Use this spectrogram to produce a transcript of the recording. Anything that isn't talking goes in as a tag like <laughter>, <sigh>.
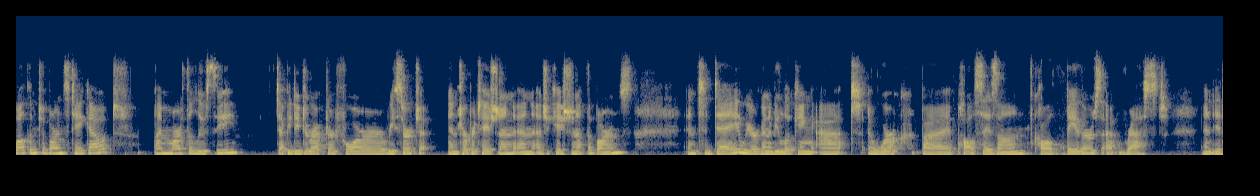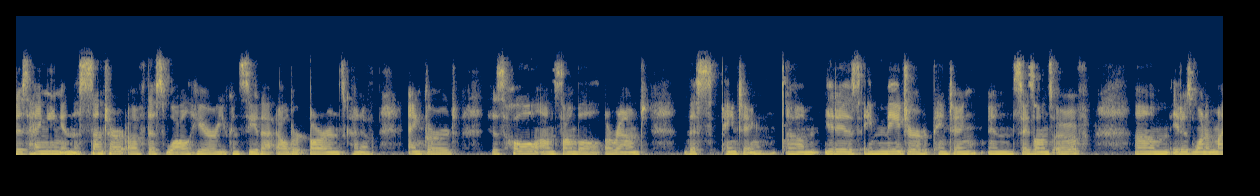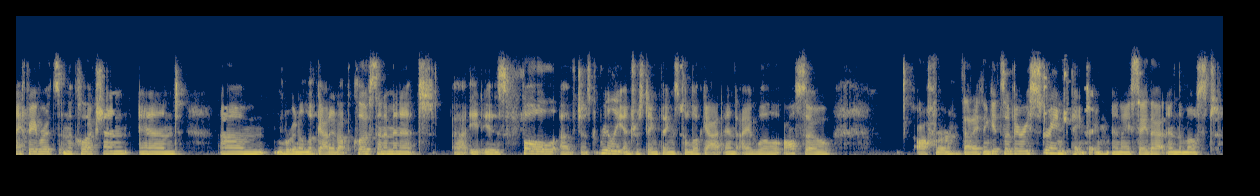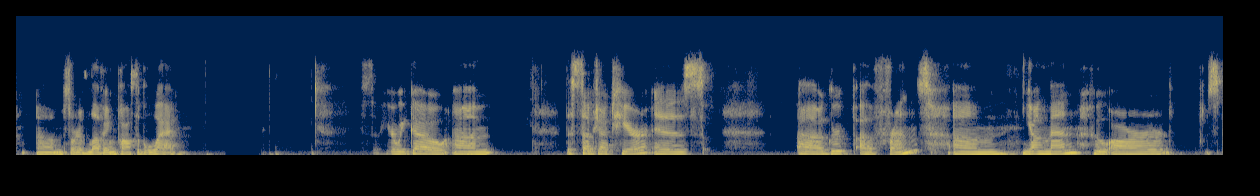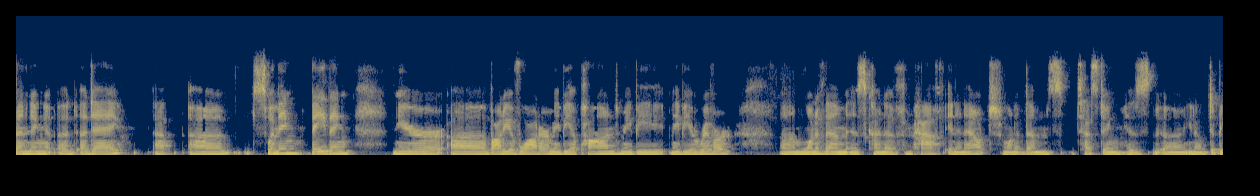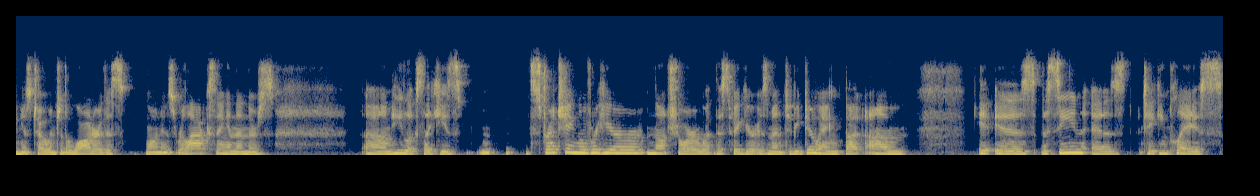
welcome to Barnes Takeout. I'm Martha Lucy, Deputy Director for Research, Interpretation, and Education at the Barnes. And today we are going to be looking at a work by Paul Cezanne called Bathers at Rest. And it is hanging in the center of this wall here. You can see that Albert Barnes kind of anchored his whole ensemble around this painting. Um, it is a major painting in Cezanne's oeuvre. Um, it is one of my favorites in the collection, and um, we're going to look at it up close in a minute. Uh, it is full of just really interesting things to look at, and I will also offer that I think it's a very strange painting, and I say that in the most um, sort of loving possible way. So here we go. Um, the subject here is a group of friends, um, young men who are spending a, a day at uh, swimming, bathing near a body of water, maybe a pond, maybe maybe a river. Um, one of them is kind of half in and out. One of them's testing his, uh, you know, dipping his toe into the water. This one is relaxing, and then there's um, he looks like he's stretching over here. I'm not sure what this figure is meant to be doing, but um, it is the scene is taking place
